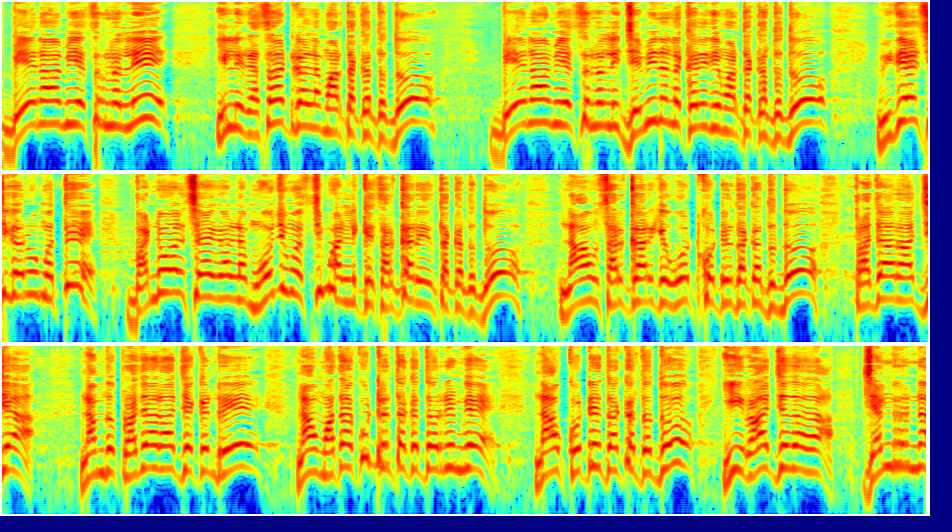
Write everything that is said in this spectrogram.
ಬೇನಾಮಿ ಹೆಸರಿನಲ್ಲಿ ಇಲ್ಲಿ ರೆಸಾರ್ಟ್ಗಳನ್ನ ಮಾಡ್ತಕ್ಕಂಥದ್ದು ಬೇನಾಮಿ ಹೆಸರಿನಲ್ಲಿ ಜಮೀನನ್ನು ಖರೀದಿ ಮಾಡ್ತಕ್ಕಂಥದ್ದು, ವಿದೇಶಿಗರು ಮತ್ತು ಬಂಡವಾಳಶಾಹಿಗಳನ್ನ ಮೋಜು ಮಸ್ತಿ ಮಾಡಲಿಕ್ಕೆ ಸರ್ಕಾರ ಇರ್ತಕ್ಕಂಥದ್ದು, ನಾವು ಸರ್ಕಾರಕ್ಕೆ ಓಟ್ ಕೊಟ್ಟಿರ್ತಕ್ಕಂಥದ್ದು ಪ್ರಜಾರಾಜ್ಯ. ನಮ್ಮದು ಪ್ರಜಾರಾಜ್ಯ ಕಣ್ರಿ, ನಾವು ಮತ ಕೊಟ್ಟಿರ್ತಕ್ಕಂಥವ್ರು ನಿಮಗೆ. ನಾವು ಕೊಟ್ಟಿರ್ತಕ್ಕಂಥದ್ದು ಈ ರಾಜ್ಯದ ಜನರನ್ನ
